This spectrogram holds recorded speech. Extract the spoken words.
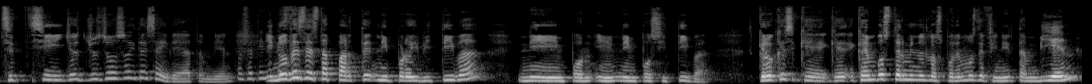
Sí, sí, yo, yo, yo soy de esa idea también. O sea, tiene y no ser- desde esta parte ni prohibitiva ni, impon- ni- ni impositiva. Creo que, que, que- que ambos términos los podemos definir también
